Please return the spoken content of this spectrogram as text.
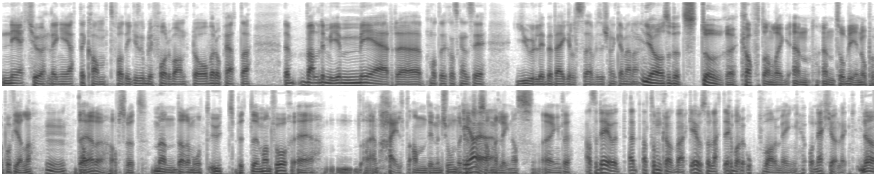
nedkjøling i etterkant for at det ikke skal bli for varmt og overopphete. Det er veldig mye mer eh, på en måte, hva skal jeg si, hjul i bevegelse, hvis du skjønner hva jeg mener. Ja, altså Det er et større kraftanlegg enn en turbin oppe på fjellet. Mm. Det er det absolutt. Men derimot utbyttet man får, er en helt annen dimensjon. Det kan Ja, ikke ja. sammenlignes, egentlig. Altså, det er jo, et atomkraftverk er jo så lett, det er jo bare oppvarming og nedkjøling. Ja,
